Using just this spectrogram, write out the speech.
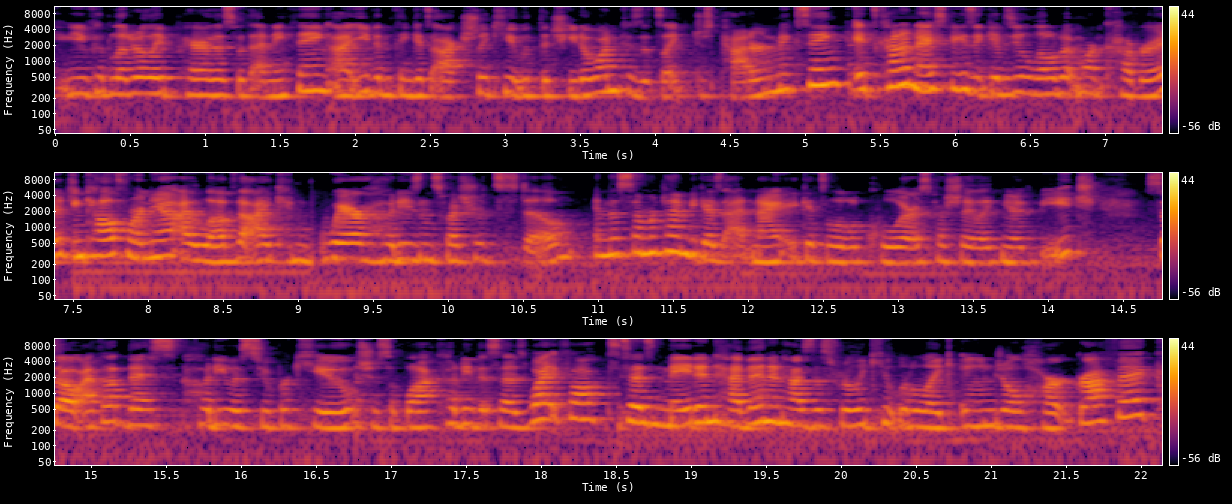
you could literally pair this with anything. I even think it's actually cute with the cheetah one because it's like just pattern mixing. It's kind of nice because it gives you a little bit more coverage. In California, I love that I can wear hoodies and sweatshirts still in the summertime because at night it gets a little cooler, especially like near the beach. So I thought this hoodie was super cute. It's just a black hoodie that says White Fox. It says Made in Heaven and has this really cute little like angel heart graphic.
